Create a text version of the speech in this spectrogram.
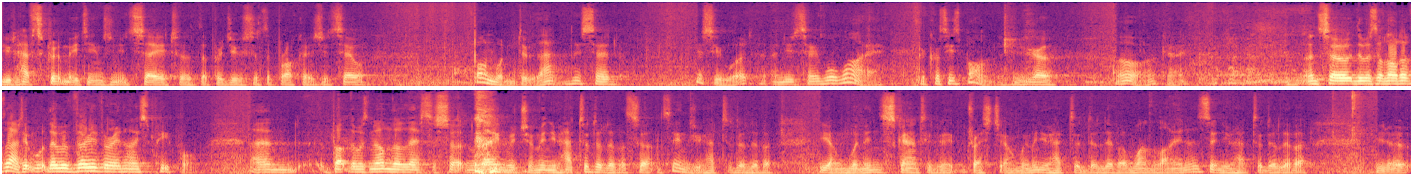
you'd have script meetings and you'd say to the producers, the Broccas, you'd say, well, Bond wouldn't do that. And they said, yes, he would. And you'd say, well, why? Because he's Bond. And you go, oh, okay. And so there was a lot of that. It, they were very, very nice people. And, but there was nonetheless a certain language. I mean, you had to deliver certain things. You had to deliver young women, scantily dressed young women. You had to deliver one-liners, and you had to deliver, you know,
